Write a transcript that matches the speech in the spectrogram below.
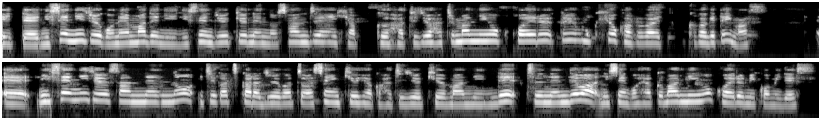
いて2025年までに2019年の3188万人を超えるという目標を掲げ掲げています。えー、2023年の1月から10月は1989万人で、通年では2500万人を超える見込みです。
